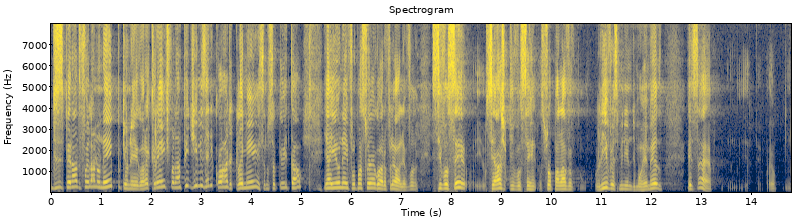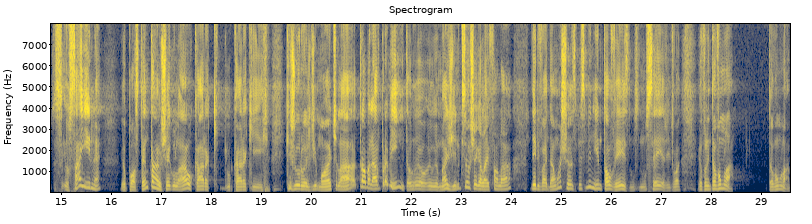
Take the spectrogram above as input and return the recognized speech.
desesperado, foi lá no Ney, porque o Ney agora é crente, foi lá pedir misericórdia, clemência, não sei o que e tal. E aí o Ney falou, pastor, e agora? Eu falei, olha, se você, você acha que você, sua palavra livra esse menino de morrer mesmo? Ele disse, é, eu saí, né? Eu posso tentar. Eu chego lá, o cara, que, o cara que, que jurou ele de morte lá trabalhava para mim. Então eu, eu, imagino que se eu chegar lá e falar, ele vai dar uma chance para esse menino, talvez, não, não sei. A gente vai. Eu falei, então vamos lá. Então vamos lá.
